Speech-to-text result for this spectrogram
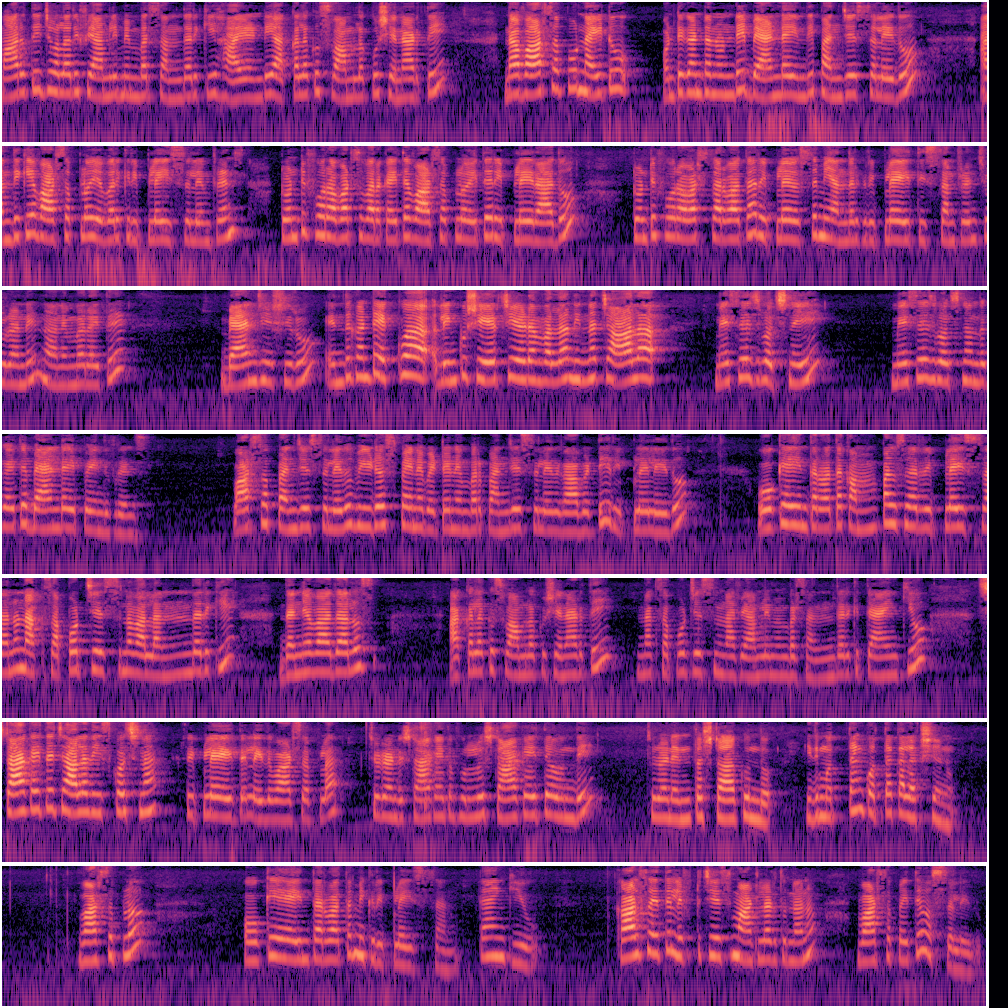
Maruti jewellery family members అందరికీ hi అండి. అక్కలకు స్వాములకు శనార్తి. నా వాట్సాప్ నైటు ఒంటి గంట నుండి బ్యాండ్ అయింది పనిచేస్తలేదు అందుకే వాట్సాప్లో ఎవరికి రిప్లై ఇస్తలేం ఫ్రెండ్స్. ట్వంటీ ఫోర్ అవర్స్ వరకు అయితే వాట్సాప్లో అయితే రిప్లై రాదు. ట్వంటీ ఫోర్ అవర్స్ తర్వాత రిప్లై వస్తే మీ అందరికి రిప్లై అయితే ఇస్తాను ఫ్రెండ్స్. చూడండి నా నెంబర్ అయితే బ్యాన్ చేసిరు ఎందుకంటే ఎక్కువ లింక్ షేర్ చేయడం వల్ల నిన్న చాలా మెసేజ్లు వచ్చినాయి. మెసేజ్లు వచ్చినందుకైతే బ్యాండ్ అయిపోయింది ఫ్రెండ్స్. వాట్సాప్ పనిచేస్తలేదు వీడియోస్ పైన పెట్టే నెంబర్ పనిచేస్తలేదు కాబట్టి రిప్లై లేదు. ఓకే అయిన తర్వాత కంపల్సరీ రిప్లై ఇస్తాను. నాకు సపోర్ట్ చేస్తున్న వాళ్ళందరికీ ధన్యవాదాలు. అక్కలకు స్వాములకు శనార్థి నాకు సపోర్ట్ చేస్తున్న నా ఫ్యామిలీ మెంబర్స్ అందరికీ థ్యాంక్ యూ. స్టాక్ అయితే చాలా తీసుకొచ్చిన రిప్లై అయితే లేదు వాట్సాప్లో. చూడండి స్టాక్ అయితే ఫుల్ స్టాక్ అయితే ఉంది. చూడండి ఎంత స్టాక్ ఉందో. ఇది మొత్తం కొత్త కలెక్షను వాట్సాప్లో ఓకే అయిన తర్వాత మీకు రిప్లై ఇస్తాను. థ్యాంక్ యూ కాల్స్ అయితే లిఫ్ట్ చేసి మాట్లాడుతున్నాను. వాట్సాప్ అయితే వస్తలేదు.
